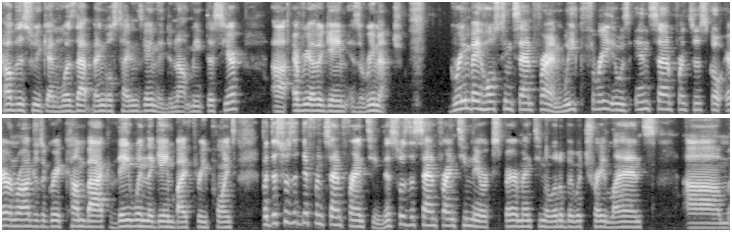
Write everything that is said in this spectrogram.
of this weekend was that Bengals Titans game. They did not meet this year. Uh, every other game is a rematch. Green Bay hosting San Fran. Week three, it was in San Francisco. Aaron Rodgers, a great comeback. They win the game by three points. But this was a different San Fran team. This was the San Fran team. They were experimenting a little bit with Trey Lance. Um,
